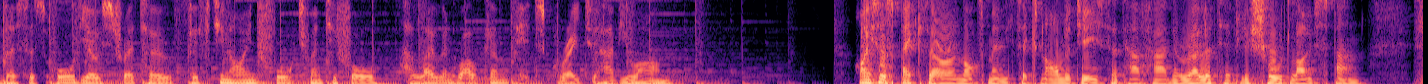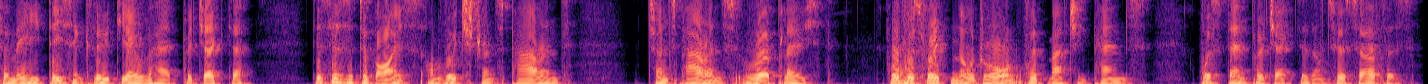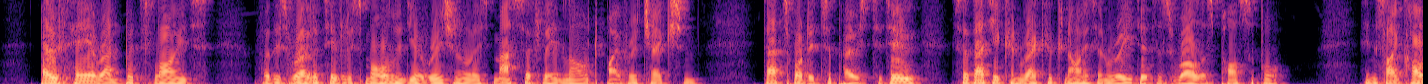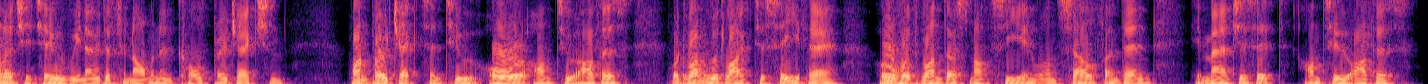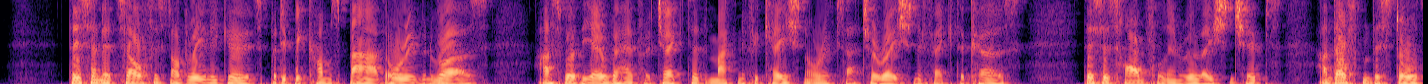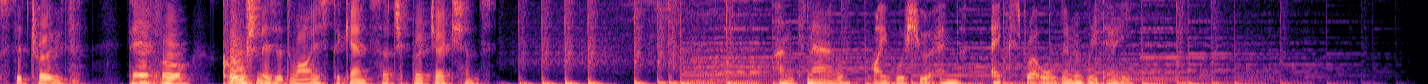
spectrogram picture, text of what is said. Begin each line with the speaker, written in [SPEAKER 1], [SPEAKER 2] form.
[SPEAKER 1] This is Audio Stretto 59424. Hello and welcome. It's great to have you on.
[SPEAKER 2] I suspect there are not many technologies that have had a relatively short lifespan. For me, these include the overhead projector. This is a device on which transparent transparents were placed. What was written or drawn with matching pens was then projected onto a surface, both here and with slides. What is relatively small in the original is massively enlarged by projection. That's what it's supposed to do, so that you can recognize and read it as well as possible. In psychology too, we know the phenomenon called projection. One projects into or onto others what one would like to see there, or what one does not see in oneself and then imagines it onto others. This in itself is not really good, but it becomes bad or even worse, as with the overhead projector the magnification or exaggeration effect occurs. This is harmful in relationships and often distorts the truth. Therefore, caution is advised against such projections.
[SPEAKER 1] And now I wish you an extraordinary day.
